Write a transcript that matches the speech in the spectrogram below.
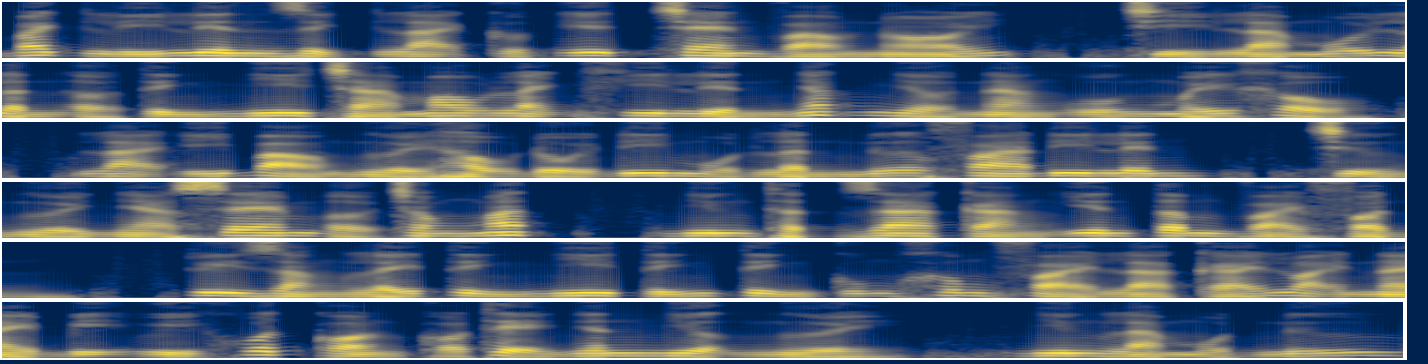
Bách Lý Liên dịch lại cực ít chen vào nói, chỉ là mỗi lần ở tình nhi trà mau lạnh khi liền nhắc nhở nàng uống mấy khẩu, lại ý bảo người hậu đổi đi một lần nữa pha đi lên, chử người nhà xem ở trong mắt, nhưng thật ra càng yên tâm vài phần. Tuy rằng lấy tình nhi tính tình cũng không phải là cái loại này bị ủy khuất còn có thể nhân nhượng người, nhưng là một nữ.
